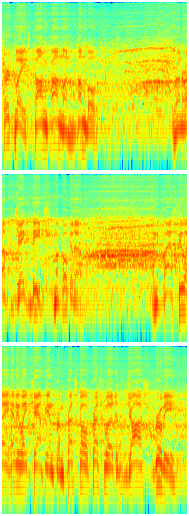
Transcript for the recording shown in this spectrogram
Third place, Tom Conlon, Humboldt. Runner-up, Jake Veach, Maquoketa. And the Class 2A Heavyweight Champion from Cresco Crestwood, Josh Gruby.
